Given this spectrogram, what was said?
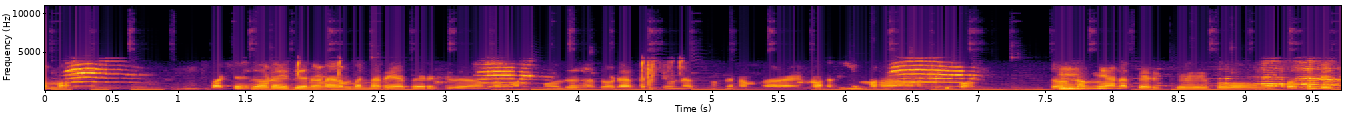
ஆமா. பட் இதோட இது என்னன்னா நம்ம நிறைய பேருக்கு பண்ணும்போது அதோட எஃபெக்டிவ்னஸ் வந்து நம்ம இன்னும் அதிகமா வச்சுப்போம் ஸோ. கம்மியான பேருக்கு இப்போ பர்சன்டேஜ்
